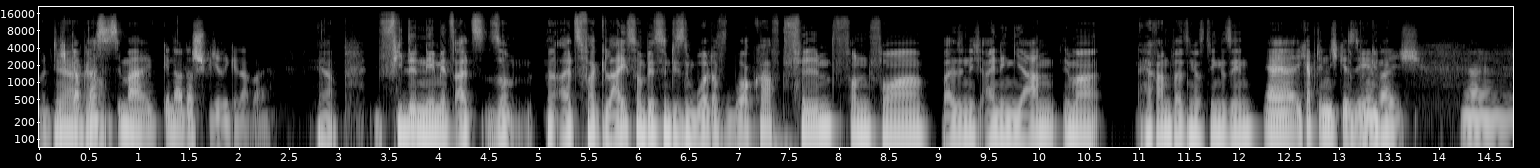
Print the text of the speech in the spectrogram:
Und ich Ja, glaube, das genau. ist immer genau das Schwierige dabei. Ja, viele nehmen jetzt als, so, als Vergleich so ein bisschen diesen World of Warcraft-Film von vor, weiß ich nicht, einigen Jahren immer heran. Weiß nicht, hast du den gesehen? Ja, ja, ich habe den nicht gesehen, weil ich. Ja, ja, ja.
